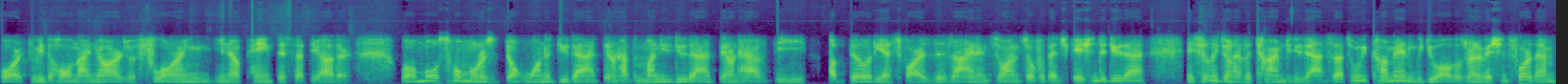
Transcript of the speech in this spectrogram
or it could be the whole nine yards with flooring, you know, paint, this, that, the other. Well, most homeowners don't want to do that. They don't have the money to do that. They don't have the ability as far as design and so on and so forth, education to do that. They certainly don't have the time to do that. So that's when we come in, we do all those renovations for them.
